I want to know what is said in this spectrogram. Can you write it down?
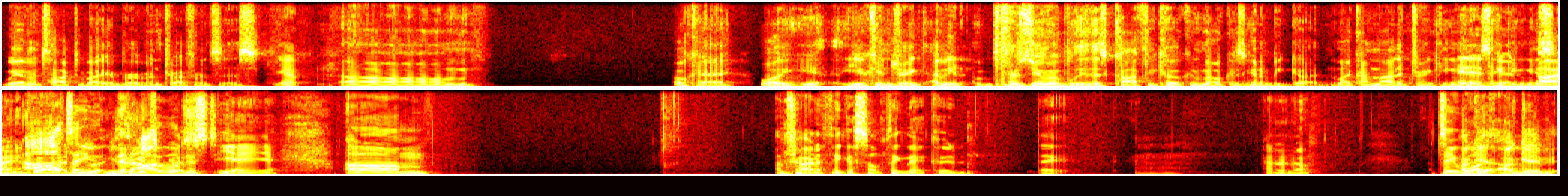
We haven't talked about your bourbon preferences. Yep. Um. Okay. Well, you, you can drink. I mean, presumably this coffee, coke, and milk is going to be good. Like I'm not drinking it, It is thinking good. it's going right. to be bad. I'll tell you, what, then think I will good. just yeah, yeah, yeah. Um I'm trying to think of something that could that I don't know. I'll tell you I'll, what. gi- I'll give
